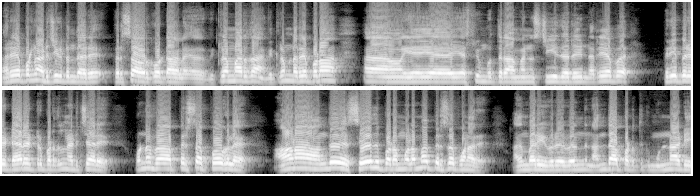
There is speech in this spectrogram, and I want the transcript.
நிறைய படம் அடிச்சுக்கிட்டு இருந்தாரு. பெருசாக ஒர்க் அவுட் ஆகலை. விக்ரம் மாதிரி தான் விக்ரம் நிறைய படம் எஸ்பி முத்துராமன் ஸ்ரீதர் நிறைய பெரிய பெரிய டைரக்டர் படத்தில் நடித்தார் ஒன்றும் பெருசாக போகலை. ஆனால் வந்து சேது படம் மூலமாக பெருசாக போனார். அது மாதிரி இவர் வந்து நந்தா படத்துக்கு முன்னாடி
